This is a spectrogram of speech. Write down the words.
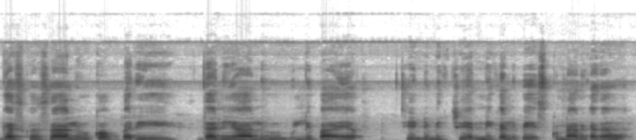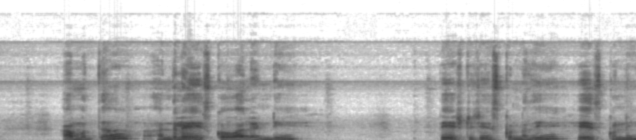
గసగసాలు కొబ్బరి ధనియాలు ఉల్లిపాయ ఎండుమిర్చి అన్నీ కలిపి వేసుకున్నాను కదా ఆ ముద్ద అందులో వేసుకోవాలండి. పేస్ట్ చేసుకున్నది వేసుకుని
